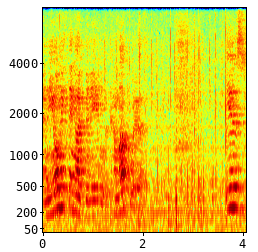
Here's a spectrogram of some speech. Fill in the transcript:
And the only thing I've been able to come up with is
